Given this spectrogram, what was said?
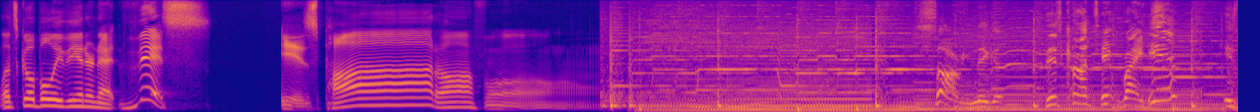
Let's go bully the internet. This is Pod Awful. Sorry, nigga. This content right here is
